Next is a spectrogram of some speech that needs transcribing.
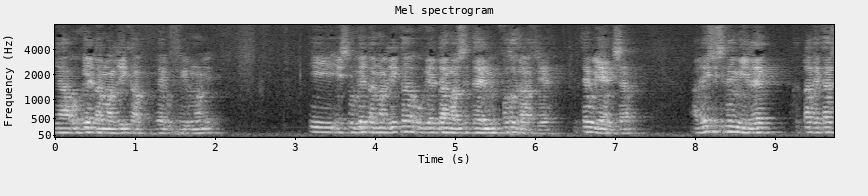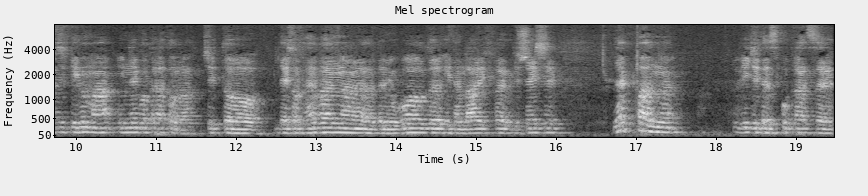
Ja uwielbiam Malika w wielu filmach. I jeśli uwielbiam Malika, uwielbiam właśnie te fotografie, te ujęcia. Ale jeśli się nie mylę, prawie każdy film ma innego operatora. Czy to Days of Heaven, The New World, Hidden Life, dzisiejszy. Jak pan widzi tę współpracę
